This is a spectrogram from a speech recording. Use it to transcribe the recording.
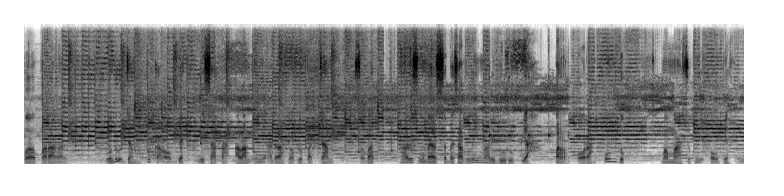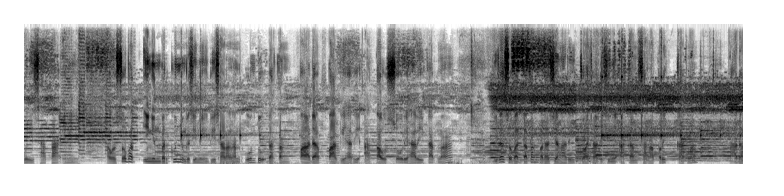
peperangan. Untuk jam buka objek wisata alam ini adalah 24 jam. Sobat harus membayar sebesar Rp5.000 per orang untuk memasuki objek wisata ini. Kalau sobat ingin berkunjung ke sini, disarankan untuk datang pada pagi hari atau sore hari karena jika sobat datang pada siang hari, cuaca di sini akan sangat terik karena ada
